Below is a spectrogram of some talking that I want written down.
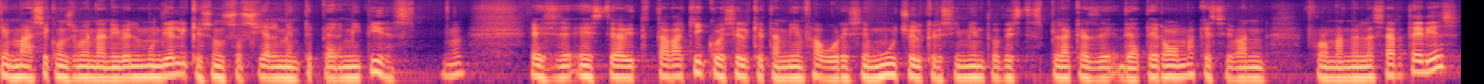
que más se consumen a nivel mundial y que son socialmente permitidas. Este, hábito tabáquico es el que también favorece mucho el crecimiento de estas placas de, ateroma que se van formando en las arterias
